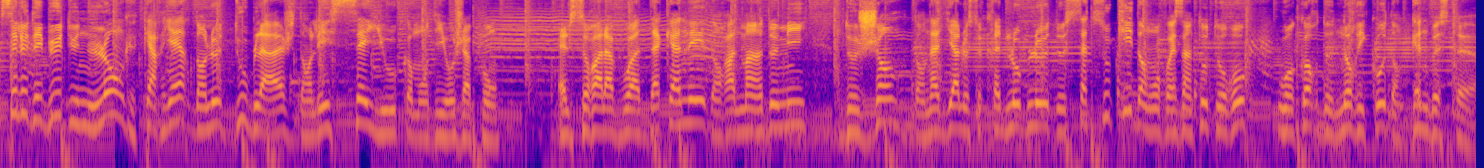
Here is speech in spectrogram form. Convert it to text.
C'est le début d'une longue carrière dans le doublage, dans les seiyuu comme on dit au Japon. Elle sera la voix d'Akane dans Ranma 1,5, de Jean dans Nadia le secret de l'eau bleue, de Satsuki dans Mon voisin Totoro ou encore de Noriko dans Gunbuster.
